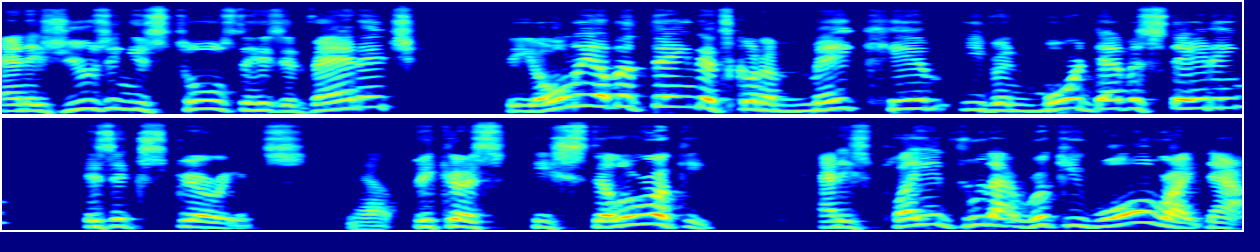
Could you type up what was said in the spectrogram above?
and is using his tools to his advantage. The only other thing that's going to make him even more devastating is experience. Yeah. Because he's still a rookie and he's playing through that rookie wall right now.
